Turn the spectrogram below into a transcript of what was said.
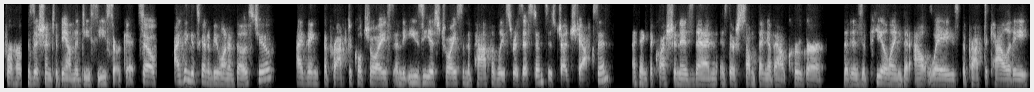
for her position to be on the DC circuit. So I think it's going to be one of those two. I think the practical choice and the easiest choice in the path of least resistance is Judge Jackson. I think the question is then is there something about Kruger that is appealing that outweighs the practicality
